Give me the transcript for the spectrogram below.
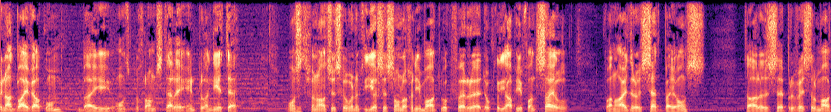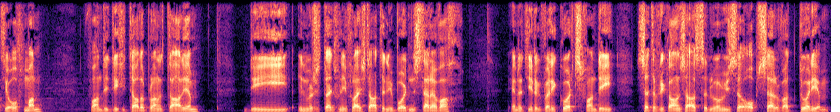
Goeienaand, baie welkom by ons program Sterre en Planete. Ons het vanaand soos gewoonlik die eerste Sondag in die maand ook vir uh, Dr. Japie van Sail van HydroSat by ons. Daar is uh, professor Mati Hofman van die Digitale Planetarium, die Universiteit van die Vrystaat in die Boden Sterrewag en natuurlik Willie Koorts van die Suid-Afrikaanse Astronomiese Observatorium.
